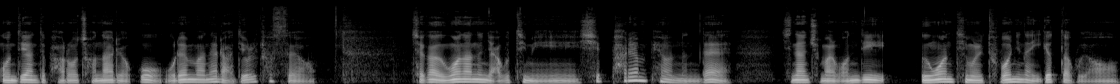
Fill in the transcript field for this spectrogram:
원디한테 바로 전하려고 오랜만에 라디오를 켰어요. 제가 응원하는 야구팀이 18연패였는데 지난 주말 원디 응원팀을 두 번이나 이겼다고요.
